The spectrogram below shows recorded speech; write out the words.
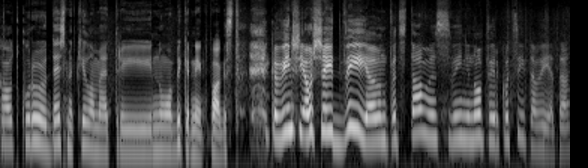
kaut kur 10 km no Bikernieku pagasta. ka viņš jau šeit bija, un pēc tam es viņu nopirku citā vietā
